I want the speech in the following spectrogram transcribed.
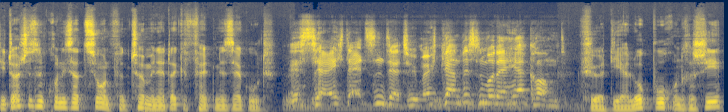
Die deutsche Synchronisation von Terminator gefällt mir sehr gut. Ist ja echt ätzend, der Typ. Möchte gern wissen, wo der herkommt. Für Dialogbuch und Regie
